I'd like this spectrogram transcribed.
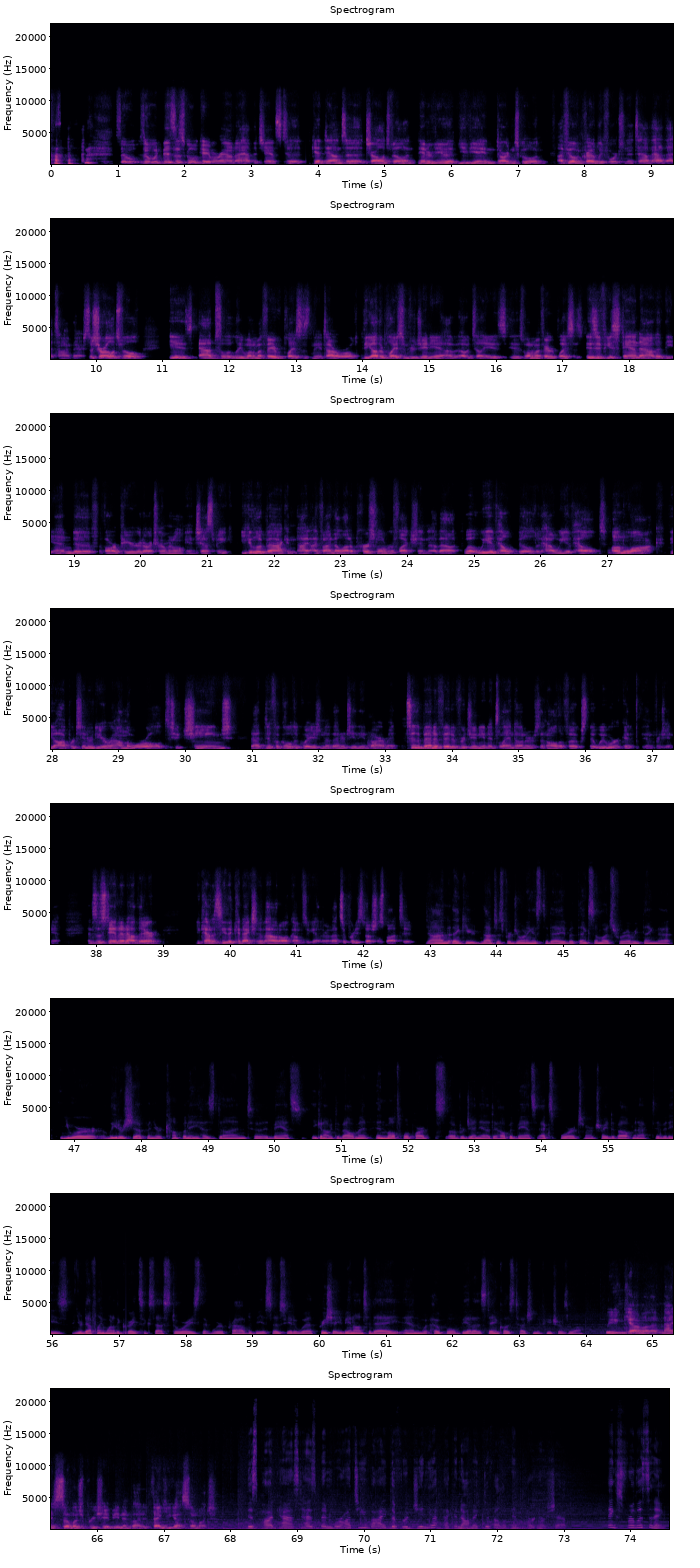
so, so when business school came around, I had the chance to get down to Charlottesville and interview at UVA and Darden School, and I feel incredibly fortunate to have had that time there. So Charlottesville is absolutely one of my favorite places in the entire world. The other place in Virginia, I, I, would tell you, is, is one of my favorite places. Is if you stand out at the end of, of our pier at our terminal in Chesapeake, you can look back and I, I find a lot of personal reflection about what we have helped build and how we have helped unlock the opportunity around the world to change that difficult equation of energy and the environment to the benefit of Virginia and its landowners and all the folks that we work in, in Virginia. And so standing out there, you kind of see the connection of how it all comes together. And that's a pretty special spot, too. John, thank you not just for joining us today, but thanks so much for everything that your leadership and your company has done to advance economic development in multiple parts of Virginia to help advance exports and our trade development activities. You're definitely one of the great success stories that we're proud to be associated with. Appreciate you being on today and hope we'll be able to stay in close touch in the future as well. Well, you can count on that. And I so much appreciate being invited. Thank you guys so much. This podcast has been brought to you by the Virginia Economic Development Partnership. Thanks for listening.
